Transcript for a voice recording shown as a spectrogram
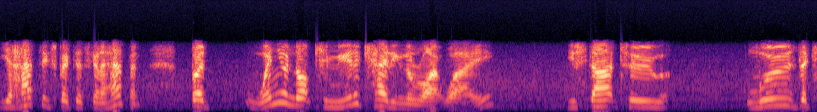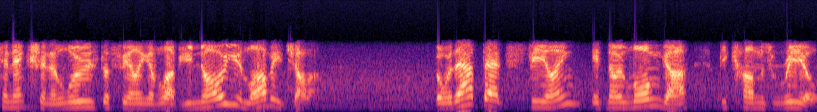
you have to expect that's going to happen. But when you're not communicating the right way, you start to lose the connection and lose the feeling of love. You know you love each other, but without that feeling, it no longer becomes real.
